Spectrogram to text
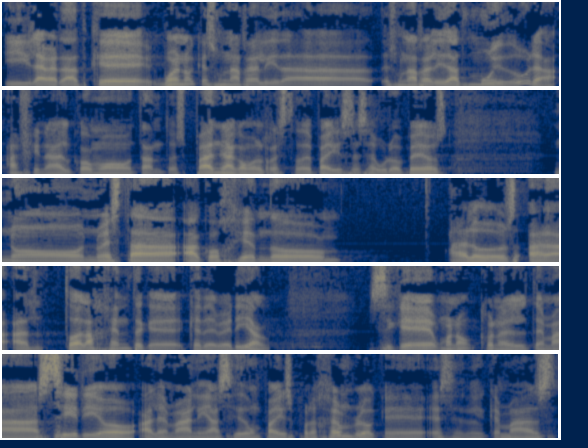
y la verdad que bueno que es una realidad es una realidad muy dura. Al final como tanto España como el resto de países europeos no, no está acogiendo a los a, a toda la gente que, que, deberían. Sí que bueno con el tema sirio Alemania ha sido un país por ejemplo que es el que más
